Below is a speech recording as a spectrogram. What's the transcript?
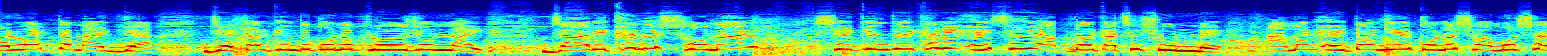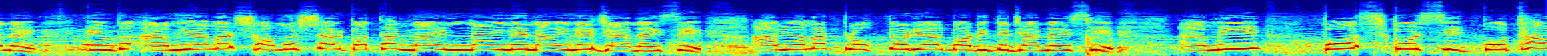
আরও একটা মাইক দেয়া, যেটার কিন্তু কোনো প্রয়োজন নাই। যার এখানে শোনার সে কিন্তু এখানে এসেই আপনার কাছে শুনবে। আমার এটা নিয়ে কোনো সমস্যা নাই। কিন্তু আমি আমার সমস্যার কথা নাইন নাইনে নাইনে জানাইছি। আমি আমার প্রক্টোরিয়াল বডিতে জানাইছি। আমি পোস্ট করছি। কোথাও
